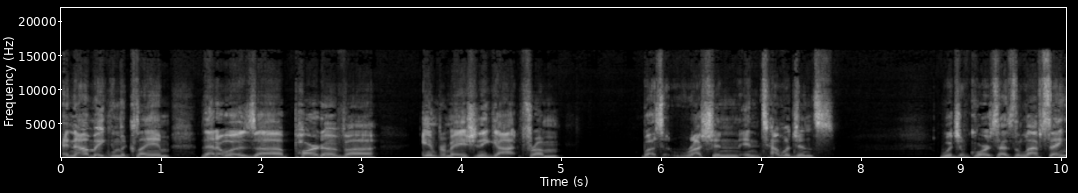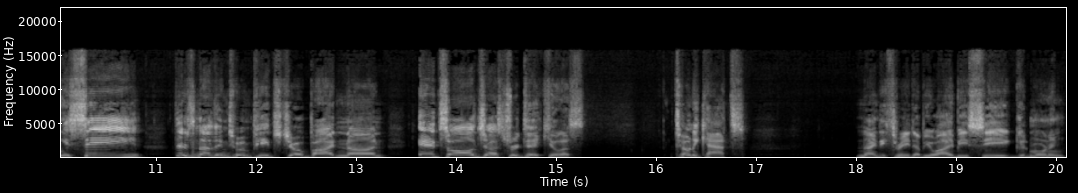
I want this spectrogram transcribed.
and now making the claim that it was uh, part of uh, information he got from, was it Russian intelligence? Which, of course, has the left saying, you see, there's nothing to impeach Joe Biden on. It's all just ridiculous. Tony Katz, 93 WIBC, good morning.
